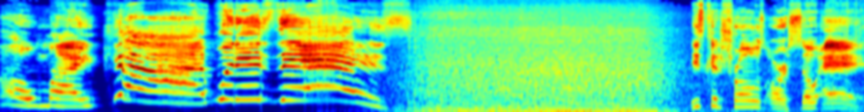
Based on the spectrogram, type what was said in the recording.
Oh my god! What is this? These controls are so ass.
